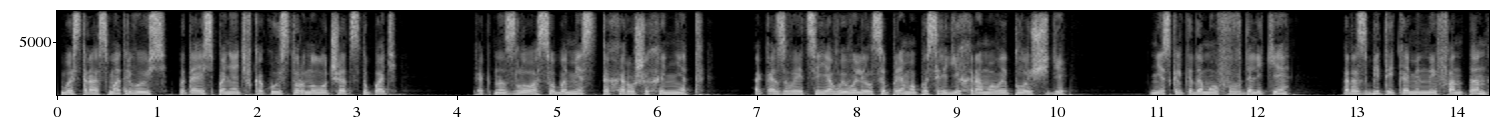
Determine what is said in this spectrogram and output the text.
Быстро осматриваюсь, пытаясь понять, в какую сторону лучше отступать. Как назло, особо мест-то хороших и нет. Оказывается, я вывалился прямо посреди храмовой площади. Несколько домов вдалеке, разбитый каменный фонтан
